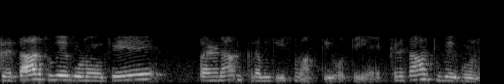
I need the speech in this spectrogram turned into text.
कृतार्थ हुए गुणों के परिणाम क्रम की समाप्ति होती है। कृतार्थ हुए गुण,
